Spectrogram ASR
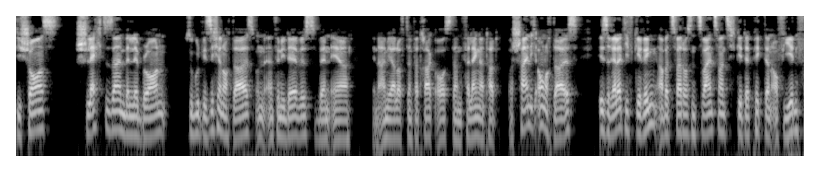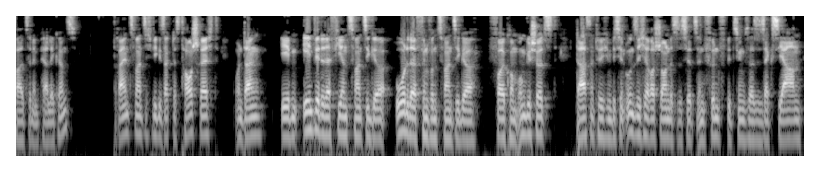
die Chance, schlecht zu sein, wenn LeBron so gut wie sicher noch da ist und Anthony Davis, wenn er in einem Jahr läuft sein Vertrag aus, dann verlängert hat, wahrscheinlich auch noch da ist, ist relativ gering, aber 2022 geht der Pick dann auf jeden Fall zu den Pelicans. 23, wie gesagt, das Tauschrecht und dann eben entweder der 24er oder der 25er vollkommen ungeschützt. Da ist natürlich ein bisschen unsicherer schon, das ist jetzt in fünf beziehungsweise sechs Jahren,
